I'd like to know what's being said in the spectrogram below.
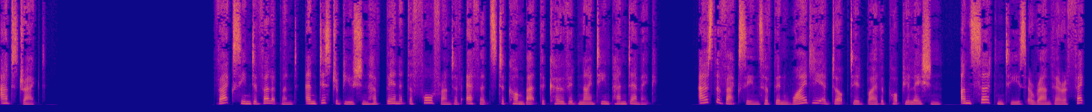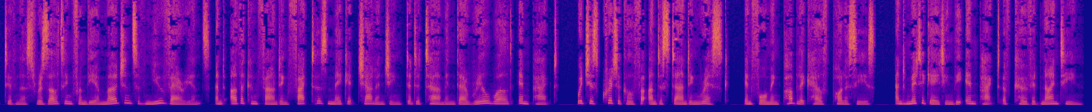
Abstract Vaccine development and distribution have been at the forefront of efforts to combat the COVID 19 pandemic. As the vaccines have been widely adopted by the population, uncertainties around their effectiveness resulting from the emergence of new variants and other confounding factors make it challenging to determine their real world impact, which is critical for understanding risk, informing public health policies, and mitigating the impact of COVID 19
